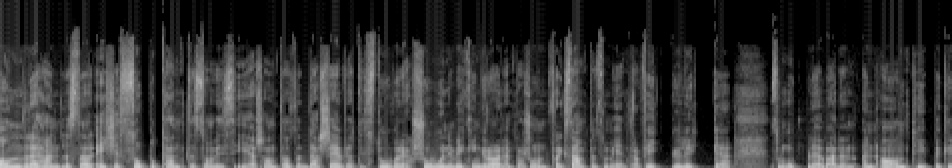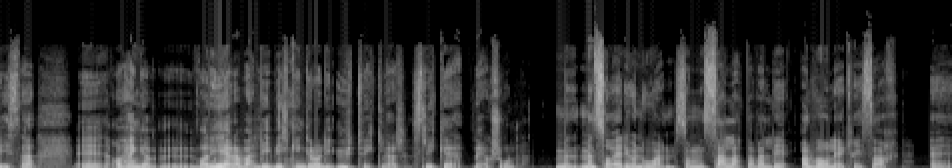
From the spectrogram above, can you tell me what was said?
Andre hendelser er ikke så potente som vi sier. Altså, der ser vi at det er stor variasjon i hvilken grad en person f.eks. som i en trafikkulykke, som opplever en, en annen type krise, eh, avhengig av, varierer veldig i hvilken grad de utvikler slike reaksjoner. Men, men, så er det jo noen som selv etter veldig alvorlige kriser eh,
